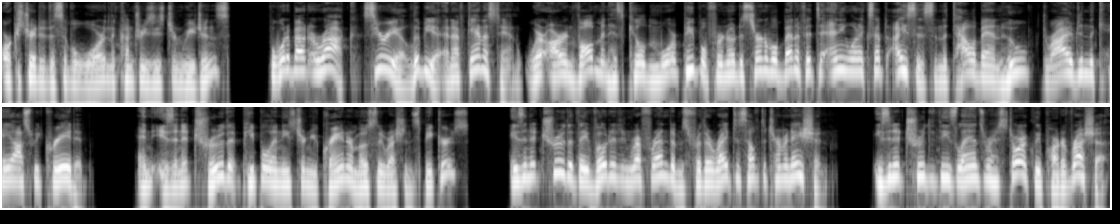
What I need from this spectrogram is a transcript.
orchestrated a civil war in the country's eastern regions. But what about Iraq, Syria, Libya, and Afghanistan, where our involvement has killed more people for no discernible benefit to anyone except ISIS and the Taliban, who thrived in the chaos we created? And isn't it true that people in eastern Ukraine are mostly Russian speakers? Isn't it true that they voted in referendums for their right to self determination? Isn't it true that these lands were historically part of Russia?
